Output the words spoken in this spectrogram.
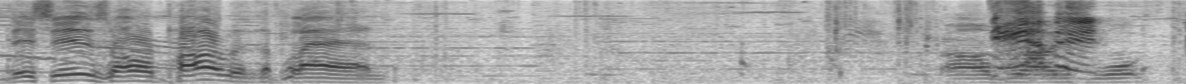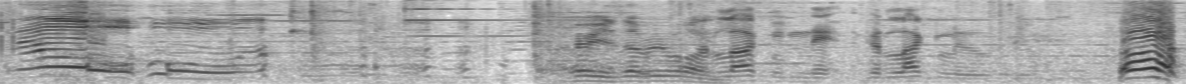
This is all part of the plan. Oh, bro, Damn I just it! walked- No! Where is Good everyone? Good luck, Nick. Good luck, Luke. Oh!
